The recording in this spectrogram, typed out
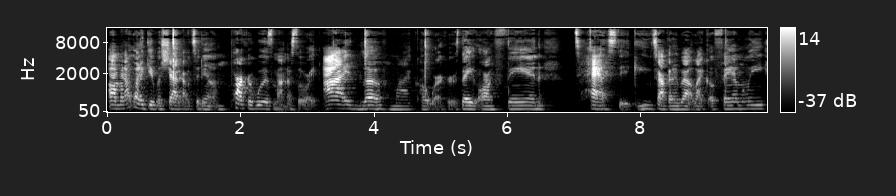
Um, and I want to give a shout out to them. Parker Woods Montessori. I love my coworkers. They are fantastic. You talking about like a family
